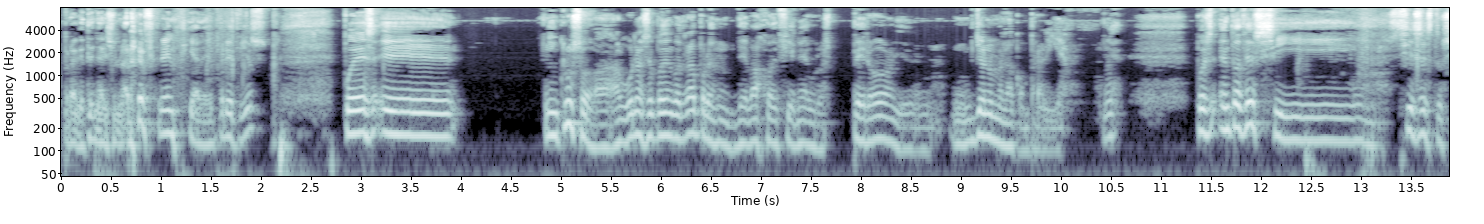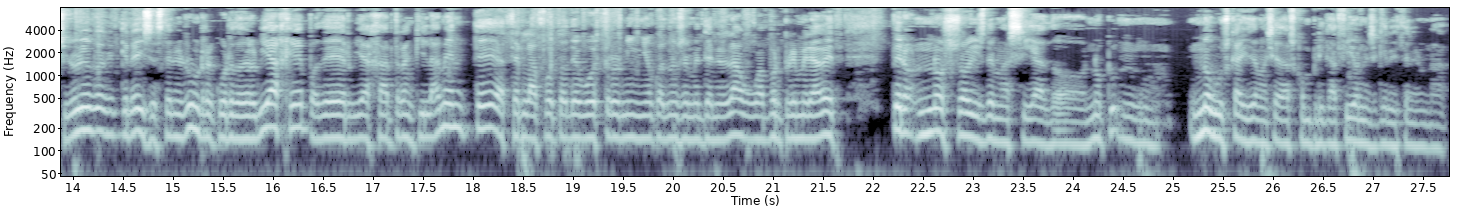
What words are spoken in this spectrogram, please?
para que tengáis una referencia de precios, pues eh, incluso algunas se pueden encontrar por debajo de 100 euros, pero eh, yo no me la compraría. ¿eh? Pues entonces, si, si es esto, si lo único que queréis es tener un recuerdo del viaje, poder viajar tranquilamente, hacer la foto de vuestro niño cuando se mete en el agua por primera vez, pero no sois demasiado, no, no buscáis demasiadas complicaciones, queréis tener una,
